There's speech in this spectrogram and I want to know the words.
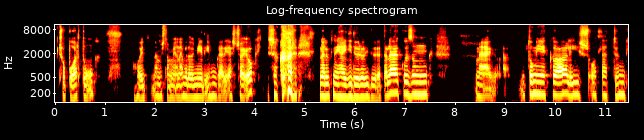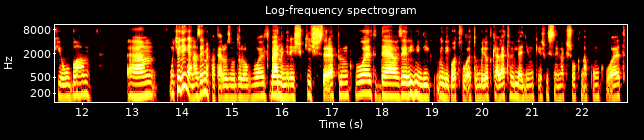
csoportunk, hogy nem is tudom, milyen neve, de hogy Médi Hungáriás csajok, és akkor velük néha egy időről időre találkozunk, meg Tomékkal is ott lettünk jóban, um, Úgyhogy igen, az egy meghatározó dolog volt, bármennyire is kis szerepünk volt, de azért így mindig, mindig ott voltunk, vagy ott kellett, hogy legyünk, és viszonylag sok napunk volt.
